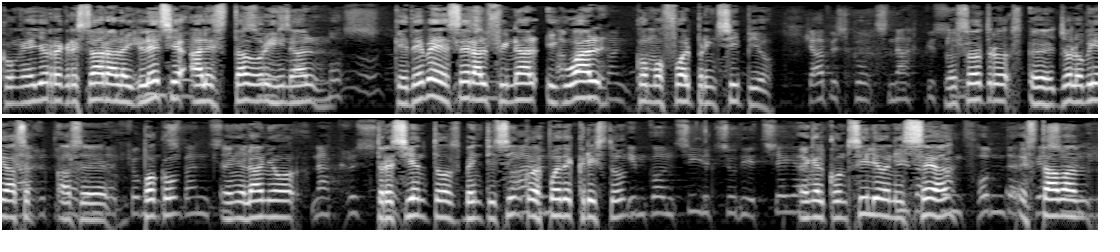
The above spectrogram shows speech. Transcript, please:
con ello regresar a la iglesia al estado original, que debe ser al final igual como fue al principio. Nosotros, eh, yo lo vi hace, hace poco, en el año nach Christus 325 después de Cristo, en el concilio de Nicea, über 500 estaban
